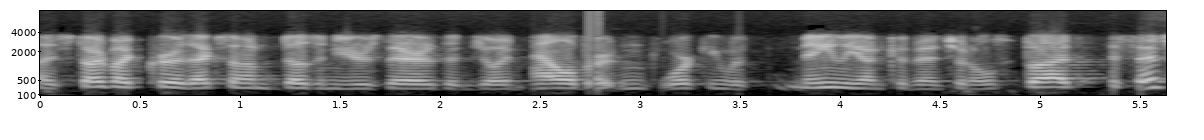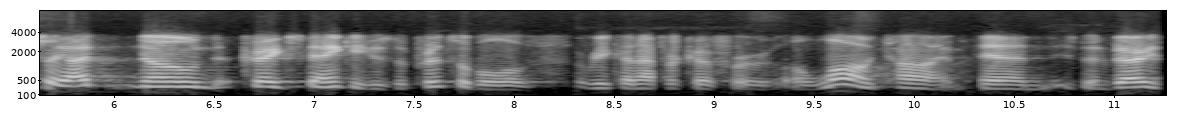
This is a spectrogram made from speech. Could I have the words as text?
I started my career at Exxon, a dozen years there, then joined Halliburton, working with mainly unconventionals. But essentially, I've known Craig Steinke, who's the principal of Recon Africa, for a long time, and he's been very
